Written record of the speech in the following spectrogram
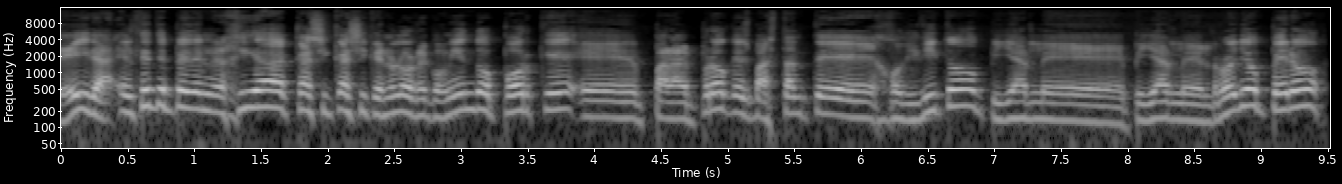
de ira. El CTP de energía casi casi que no lo recomiendo porque eh, para el proc es bastante jodidito pillarle, pillarle el rollo, pero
